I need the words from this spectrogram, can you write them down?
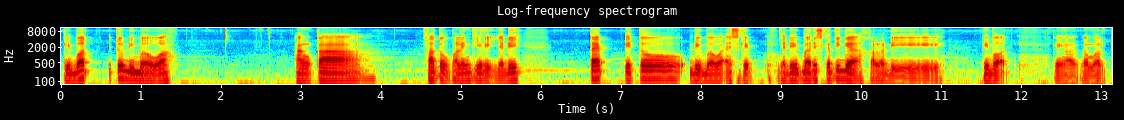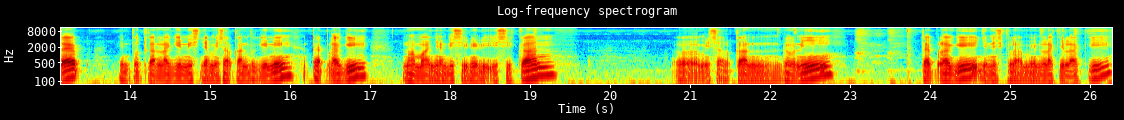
keyboard itu di bawah angka satu paling kiri. Jadi tab itu di bawah escape. Jadi baris ketiga kalau di keyboard. Tinggal tombol tab inputkan lagi nisnya misalkan begini tab lagi namanya di sini diisikan. E, misalkan Doni tab lagi jenis kelamin laki-laki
